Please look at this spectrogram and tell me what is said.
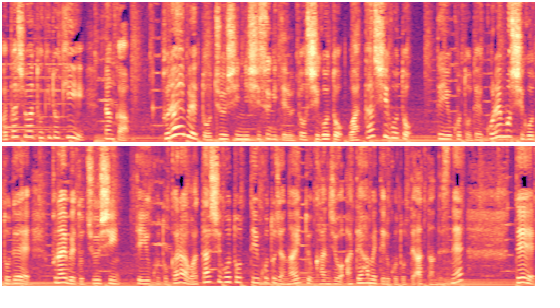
私は時々なんかプライベートを中心にしすぎてると仕事私事っていうことでこれも仕事でプライベート中心っていうことから私事っていうことじゃないという漢字を当てはめてることってあったんですね。で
